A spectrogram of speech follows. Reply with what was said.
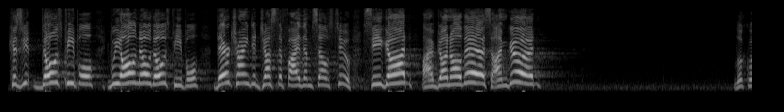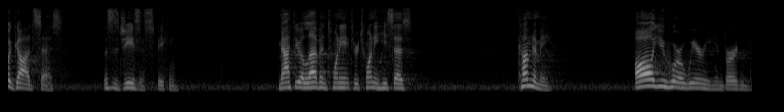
Because those people, we all know those people, they're trying to justify themselves too. See, God, I've done all this, I'm good. Look what God says. This is Jesus speaking. Matthew 11, 28 through 20, he says, Come to me, all you who are weary and burdened,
